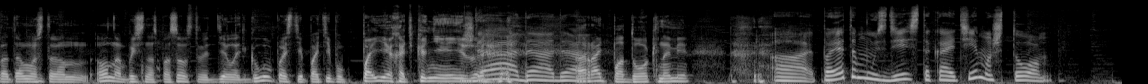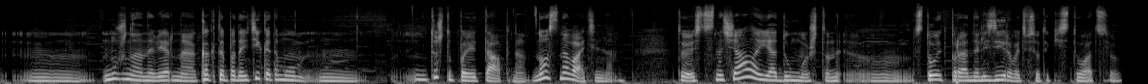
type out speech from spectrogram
Потому что он, он обычно способствует делать глупости по типу поехать к ней же, Да, да, да. орать под окнами. А, поэтому здесь такая тема, что нужно, наверное, как-то подойти к этому не то что поэтапно, но основательно. То есть сначала я думаю, что э, стоит проанализировать все-таки ситуацию.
